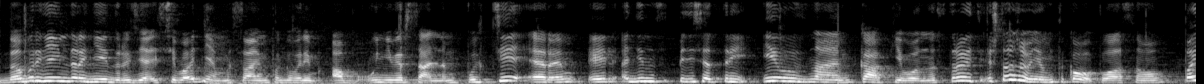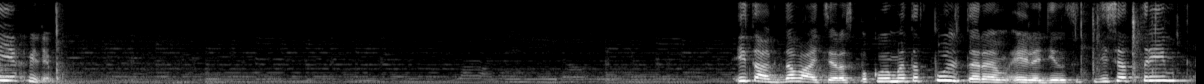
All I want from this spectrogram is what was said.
Добрый день, дорогие друзья! Сегодня мы с вами поговорим об универсальном пульте RM-L1153 и узнаем, как его настроить и что же в нем такого классного. Поехали! Итак, давайте распакуем этот пульт RM-L1153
